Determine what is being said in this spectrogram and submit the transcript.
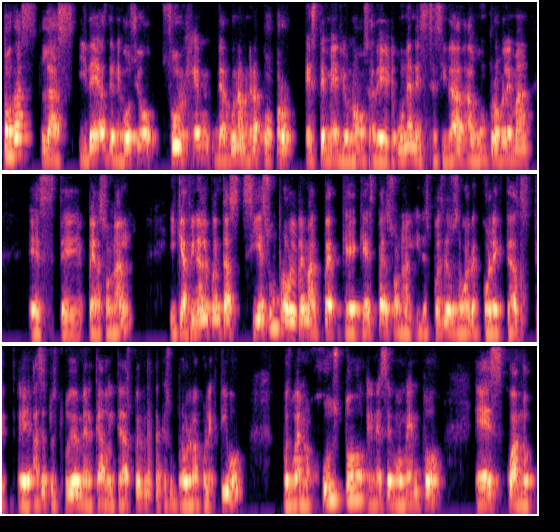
todas las ideas de negocio surgen de alguna manera por este medio, ¿no? O sea, de una necesidad, algún problema este, personal y que a final de cuentas, si es un problema que, que, es personal y después de eso se vuelve colectivo, eh, haces tu estudio de mercado y te das cuenta que es un problema colectivo, pues bueno, justo en ese momento es cuando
